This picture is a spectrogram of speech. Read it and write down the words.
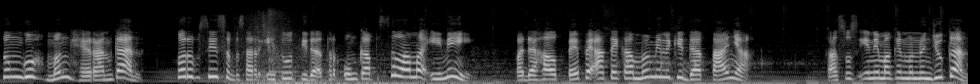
Sungguh mengherankan, korupsi sebesar itu tidak terungkap selama ini, padahal PPATK memiliki datanya. Kasus ini makin menunjukkan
